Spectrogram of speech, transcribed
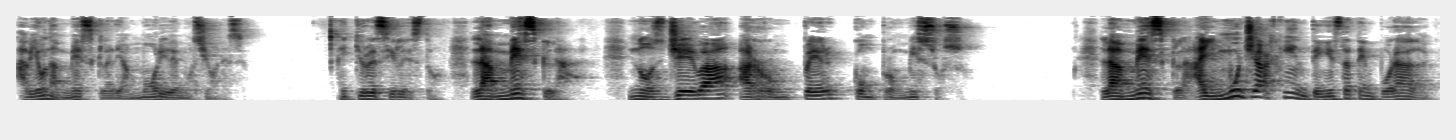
Había una mezcla de amor y de emociones. Y quiero decirle esto, la mezcla nos lleva a romper compromisos. La mezcla, hay mucha gente en esta temporada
